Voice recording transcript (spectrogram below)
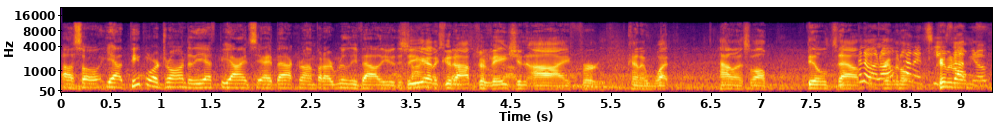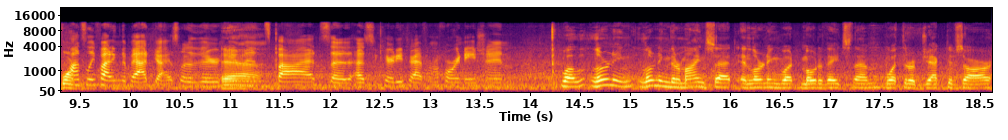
Uh, so yeah, people are drawn to the FBI and CIA background, but I really value the so you had a good spent as beat cop. observation eye for kind of what how this all builds out. I know, the it all criminal, kind of tees criminal up, you know, form- constantly fighting the bad guys, whether they're Yeah. humans, bots, a, a security threat from a foreign nation. Well, learning learning their mindset and learning what motivates them, what their objectives are,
